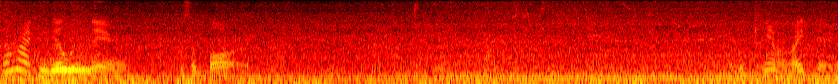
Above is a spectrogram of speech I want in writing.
Somewhere I can go in there. There's a bar. There's a camera right there.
